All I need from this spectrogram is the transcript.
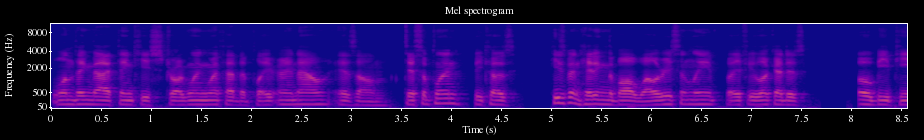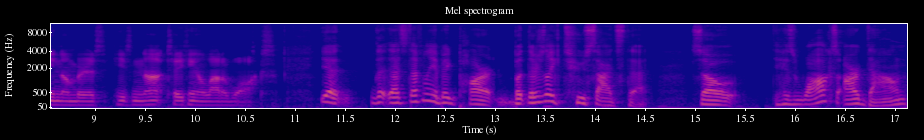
One thing that I think he's struggling with at the plate right now is um discipline because he's been hitting the ball well recently, but if you look at his OBP numbers, he's not taking a lot of walks. Yeah, th- that's definitely a big part, but there's like two sides to that. So his walks are down,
